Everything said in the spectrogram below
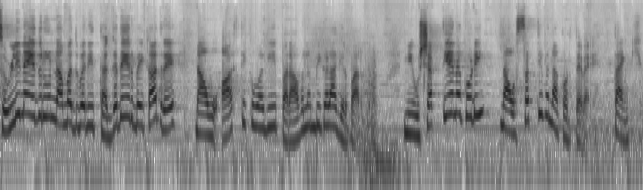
ಸುಳ್ಳಿನ ಎದುರು ನಮ್ಮ ಧ್ವನಿ ತಗ್ಗದೇ ಇರಬೇಕಾದ್ರೆ ನಾವು ಆರ್ಥಿಕವಾಗಿ ಪರಾವಲಂಬಿಗಳಾಗಿರಬಾರ್ದು ನೀವು ಶಕ್ತಿಯನ್ನು ಕೊಡಿ ನಾವು ಸತ್ಯವನ್ನ ಕೊಡ್ತೇವೆ thank you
